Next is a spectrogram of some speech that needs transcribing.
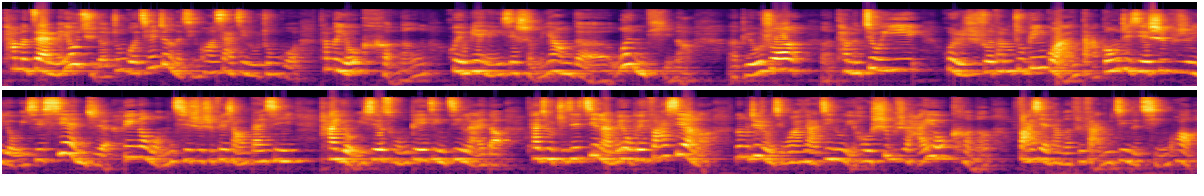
他们在没有取得中国签证的情况下进入中国，他们有可能会面临一些什么样的问题呢？呃，比如说，呃，他们就医。或者是说他们住宾馆打工这些是不是有一些限制？所以呢，我们其实是非常担心他有一些从边境进来的，他就直接进来没有被发现了。那么这种情况下进入以后，是不是还有可能发现他们非法入境的情况？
